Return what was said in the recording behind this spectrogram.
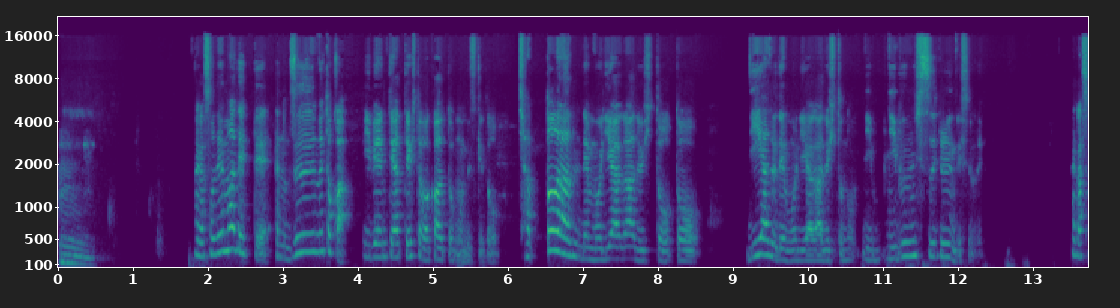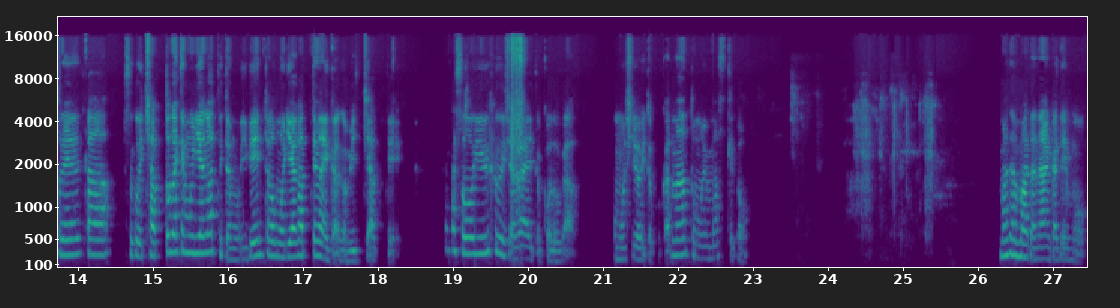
うん。なんかそれまでって、あの、 Zoom とかイベントやってる人はわかると思うんですけど、チャット欄で盛り上がる人と、リアルで盛り上がる人のに二分するんですよね。なんかそれが、すごいチャットだけ盛り上がってても、イベントが盛り上がってない感がめっちゃあって、なんかそういう風じゃないところが面白いとこかなと思いますけど。まだまだなんかでも、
